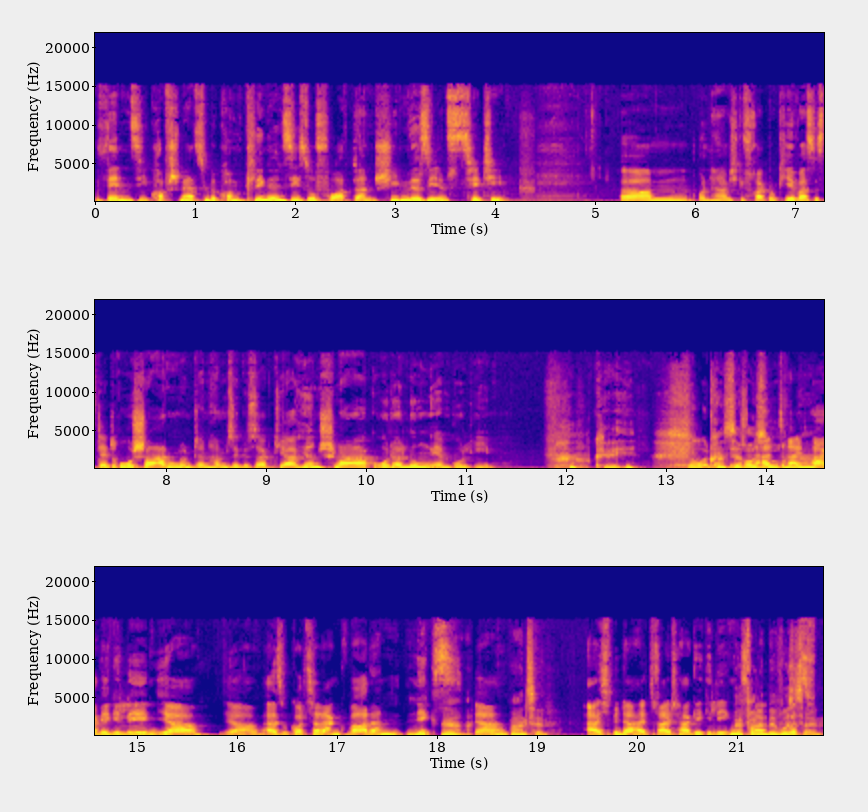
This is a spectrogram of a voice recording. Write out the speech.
wenn Sie Kopfschmerzen bekommen, klingeln Sie sofort, dann schieben wir Sie ins CT. Ähm, und dann habe ich gefragt, okay, was ist der Drohschaden? Und dann haben sie gesagt, ja, Hirnschlag oder Lungenembolie. Okay. So, und Kannst dann bin ich halt drei ne? Tage gelegen. Ja, ja. Also Gott sei Dank war dann nichts. Ja, ja. Wahnsinn. Aber ich bin da halt drei Tage gelegen. Bei vollem Bewusstsein.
